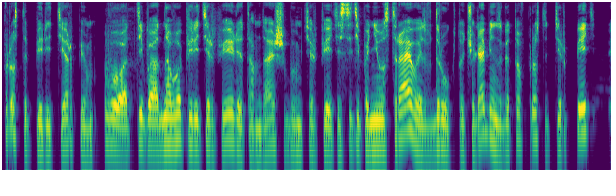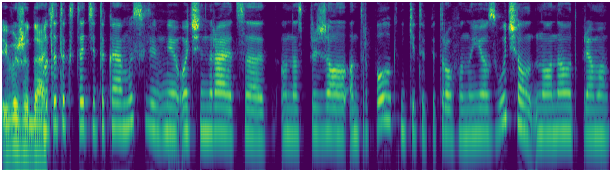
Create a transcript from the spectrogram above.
просто перетерпим. Вот, типа, одного перетерпели, там, дальше будем терпеть. Если, типа, не устраивает вдруг, то Челябинск готов просто терпеть и выжидать. Вот это, кстати, такая мысль мне очень нравится. У нас приезжал антрополог Никита Петров, он ее озвучил, но она вот прямо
